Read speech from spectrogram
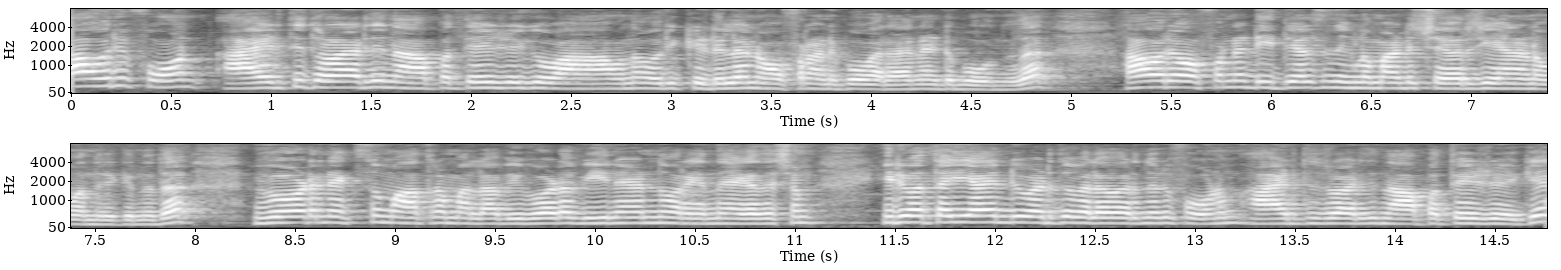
ആ ഒരു ഫോൺ ആയിരത്തി തൊള്ളായിരത്തി നാൽപ്പത്തി ഏഴ് രൂപയ്ക്ക് വാങ്ങുന്ന ഒരു കിടിലൻ ഓഫറാണ് ഇപ്പോൾ വരാനായിട്ട് പോകുന്നത്. ആ ഒരു ഓഫറിന്റെ ഡീറ്റെയിൽസ് നിങ്ങളുമായിട്ട് ഷെയർ ചെയ്യാനാണ് വന്നിരിക്കുന്നത്. വിവോയുടെ നെക്സ് മാത്രമല്ല വിവോയുടെ വി നയൻ എന്ന് പറയുന്ന ഏകദേശം ഇരുപത്തയ്യായിരം രൂപ അടുത്ത് വില വരുന്നൊരു ഫോണും ആയിരത്തി തൊള്ളായിരത്തി നാൽപ്പത്തി ഏഴ് രൂപയ്ക്ക്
